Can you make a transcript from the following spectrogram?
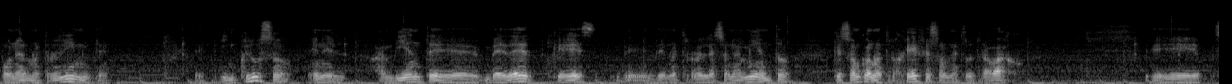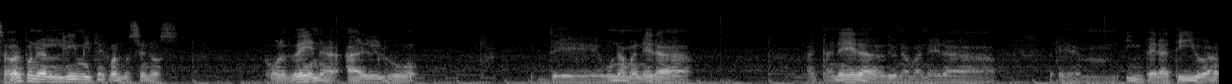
poner nuestro límite incluso en el ambiente vedette que es de, nuestro relacionamiento, que son con nuestros jefes o nuestro trabajo. Eh, saber poner límite cuando se nos ordena algo de una manera altanera, de una manera em, imperativa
